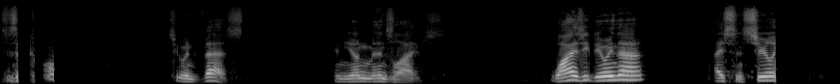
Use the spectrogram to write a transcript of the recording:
this is a call to invest in young men's lives. Why is he doing that? I sincerely think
